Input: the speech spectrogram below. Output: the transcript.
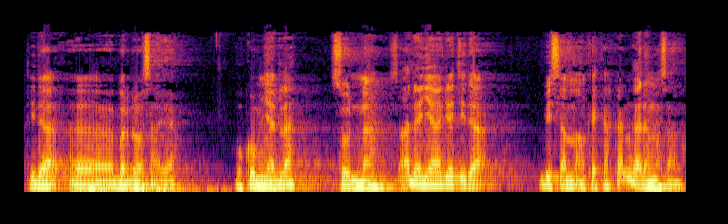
tidak e, berdosa ya. Hukumnya adalah sunnah. Seandainya dia tidak bisa mengakikahkan nggak ada masalah.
